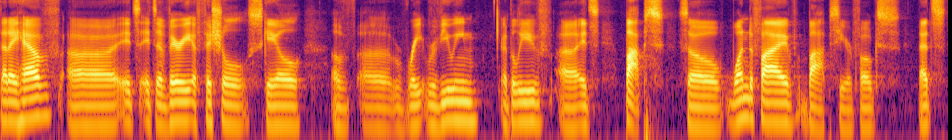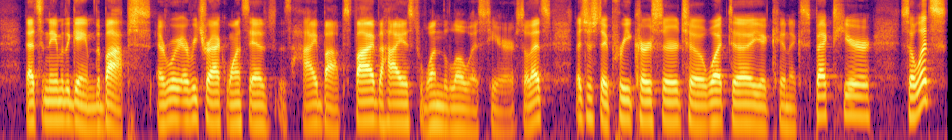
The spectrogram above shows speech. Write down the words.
that I have. Uh, it's it's a very official scale of uh, rate reviewing. I believe uh, it's bops. So one to five bops here, folks. That's that's the name of the game. The bops. Every every track wants to have as high bops. Five the highest, one the lowest here. So that's that's just a precursor to what uh, you can expect here. So let's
